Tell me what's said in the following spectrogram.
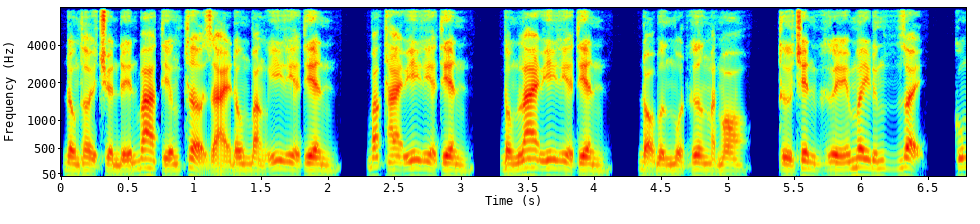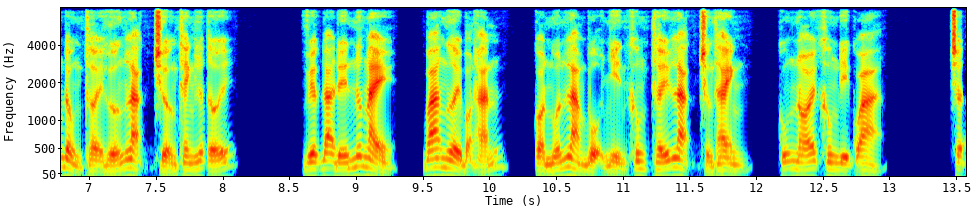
đồng thời truyền đến ba tiếng thở dài đông bằng y địa tiên, bắc thái y địa tiên, đồng lai y địa tiên, đỏ bừng một gương mặt mò, từ trên ghế mây đứng dậy, cũng đồng thời hướng lạc trường thanh lướt tới. Việc đã đến nước này ba người bọn hắn còn muốn làm bộ nhìn không thấy lạc trường thanh, cũng nói không đi qua. Chật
